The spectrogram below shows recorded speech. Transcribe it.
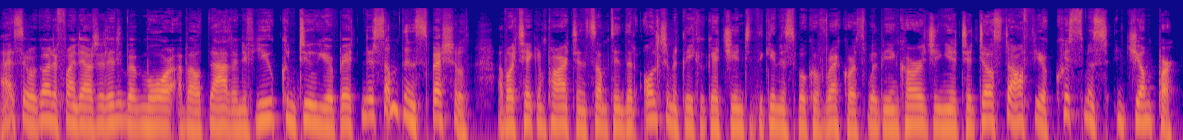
Uh, so we're going to find out a little bit more about that. And if you can do your bit, and there's something special about taking part in something that ultimately could get you into the Guinness Book of Records, we'll be encouraging you to dust off your Christmas jumper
